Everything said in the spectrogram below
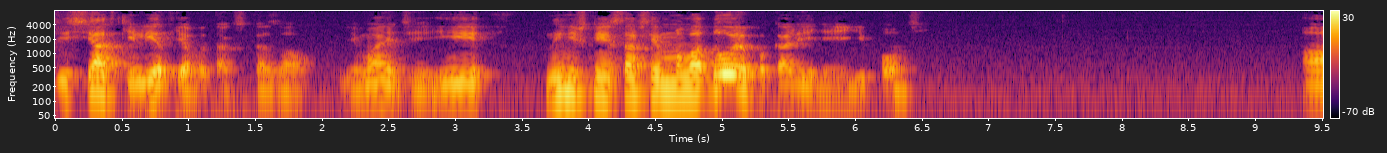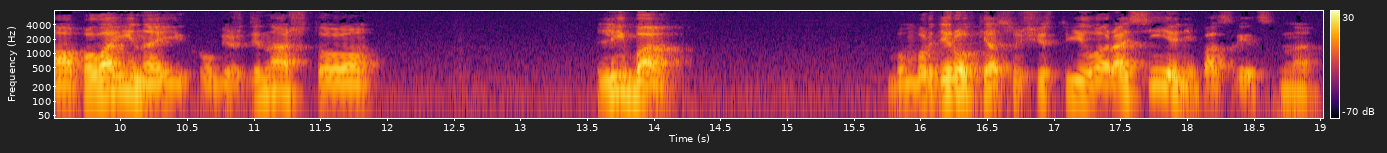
десятки лет, я бы так сказал, понимаете, и нынешнее совсем молодое поколение японцев, а половина их убеждена, что либо бомбардировки осуществила Россия непосредственно,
